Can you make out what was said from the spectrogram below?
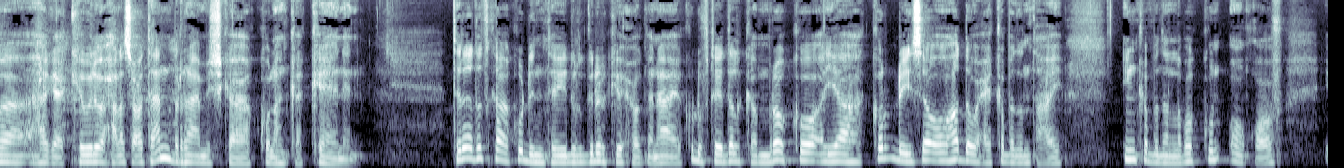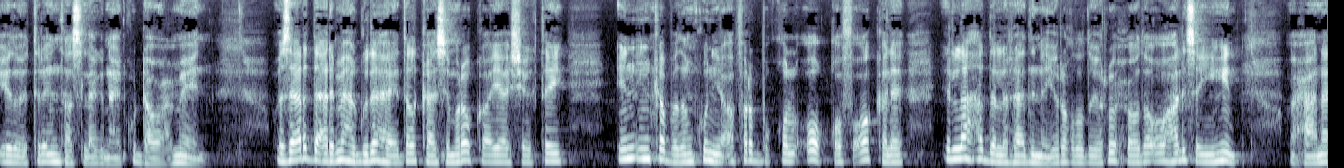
waa hagaagka weli waxaa la socotaan barnaamijka kulanka kenen tirada dadka ku dhintay dhulgararkii xooganaa ee ku dhuftay dalka morocco ayaa kordhaysa oo hadda waxay ka badan tahay in ka badan laba kun oo qof iyadoo tiro intaas laegna ay ku dhaawacmeen. Wasaaradda arrimaha gudaha ee dalkaasi morocco ayaa sheegtay in in ka badan kun iyo afar boqol oo qof oo kale ilaa hadda la raadinayo roqdooda ruuxooda oo halis ay yihiin waxaana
